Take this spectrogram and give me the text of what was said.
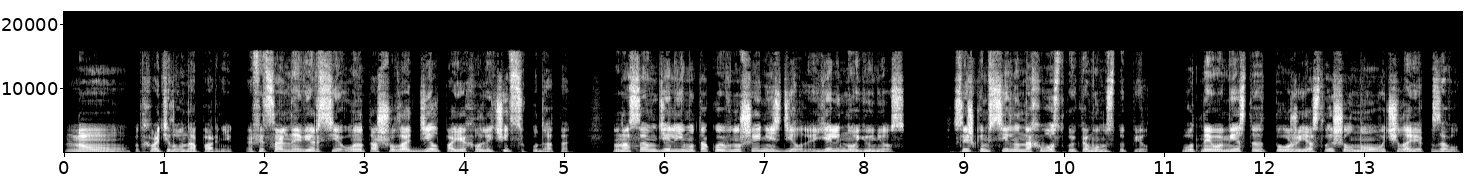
«Ну», — подхватил его напарник, — «официальная версия, он отошел от дел, поехал лечиться куда-то. Но на самом деле ему такое внушение сделали, еле ноги унес. Слишком сильно на хвост кое-кому наступил. Вот на его место тоже я слышал, нового человека зовут».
